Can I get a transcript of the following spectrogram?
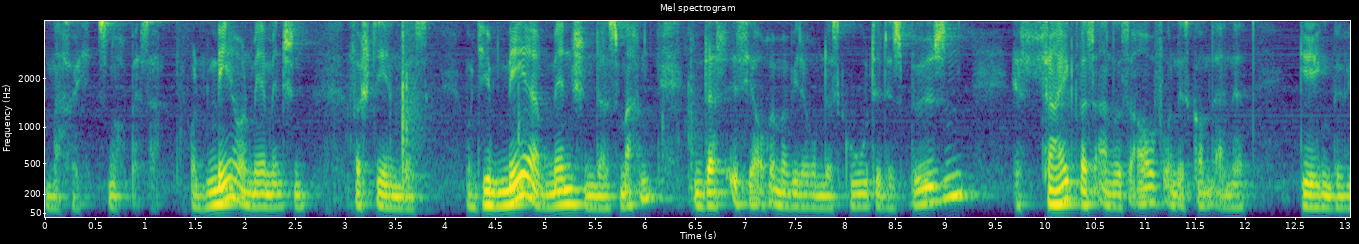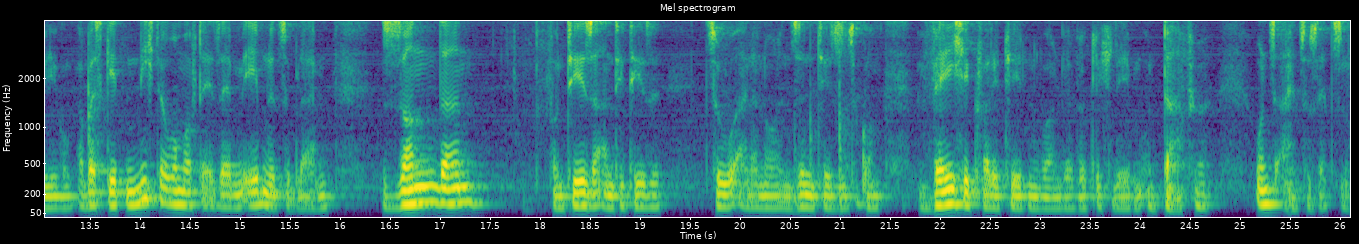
mache ich es noch besser. Und mehr und mehr Menschen verstehen das. Und je mehr Menschen das machen, das ist ja auch immer wiederum das Gute des Bösen, es zeigt was anderes auf und es kommt eine Gegenbewegung. Aber es geht nicht darum, auf derselben Ebene zu bleiben, sondern von These, Antithese zu einer neuen Synthese zu kommen. Welche Qualitäten wollen wir wirklich leben und dafür uns einzusetzen?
